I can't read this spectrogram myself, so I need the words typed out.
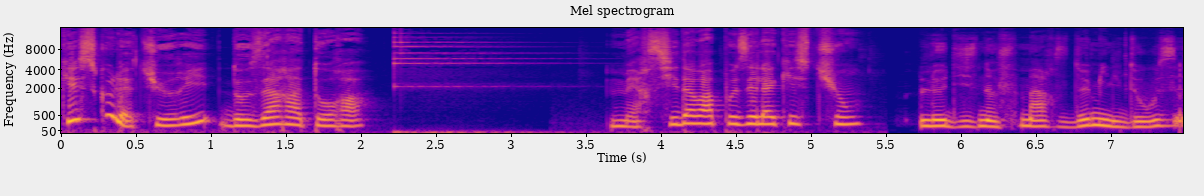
Qu'est-ce que la tuerie d'Ozaratora Merci d'avoir posé la question. Le 19 mars 2012,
